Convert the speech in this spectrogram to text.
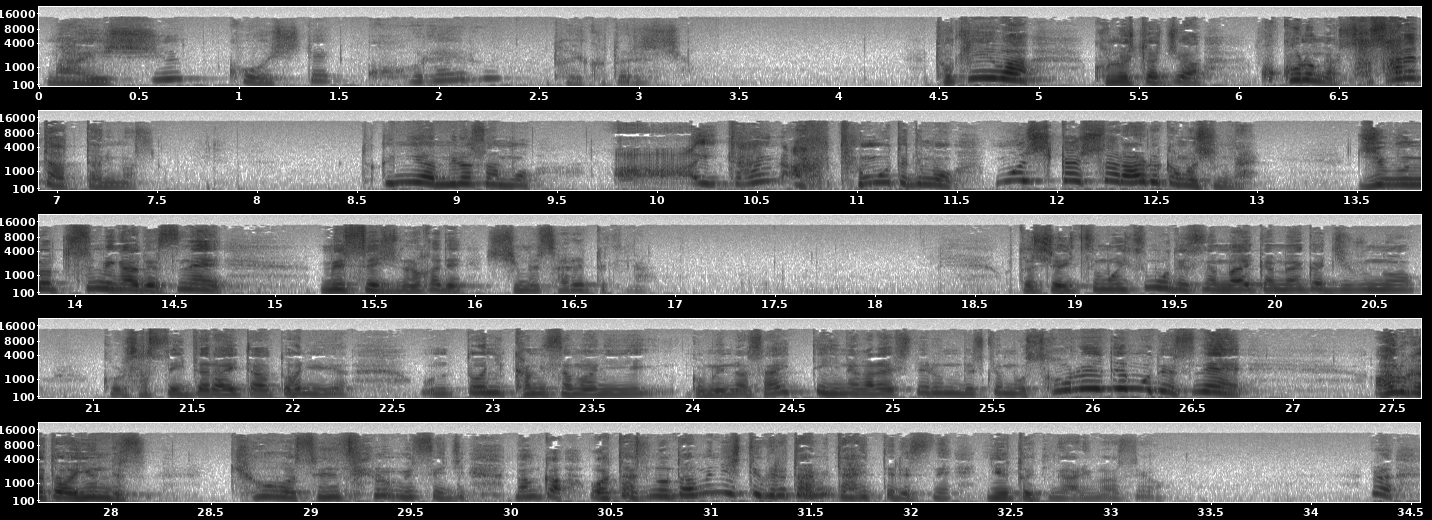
毎週こうして来れるということですよ。時にはこの人たちは心が刺されたってあります時には皆さんもああ痛いなって思う時ももしかしたらあるかもしれない自分の罪がですねメッセージの中で示される時が私はいつもいつもですね毎回毎回自分のこれさせていただいた後に本当に神様にごめんなさいって言いながらしてるんですけどもそれでもですねある方は言うんです今日は先生のメッセージなんか私のためにしてくれたみたいってですね言う時がありますよ。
